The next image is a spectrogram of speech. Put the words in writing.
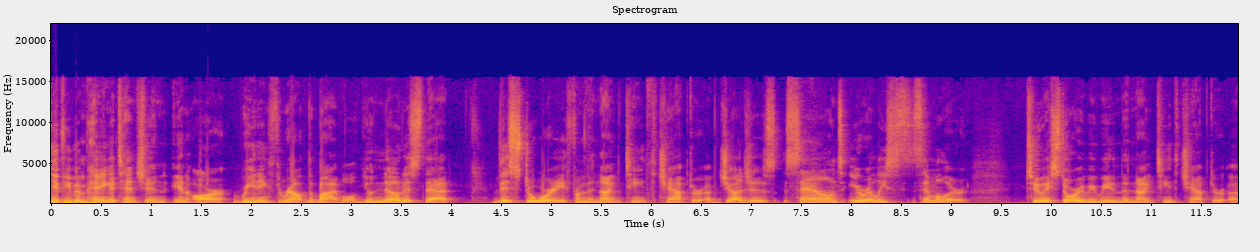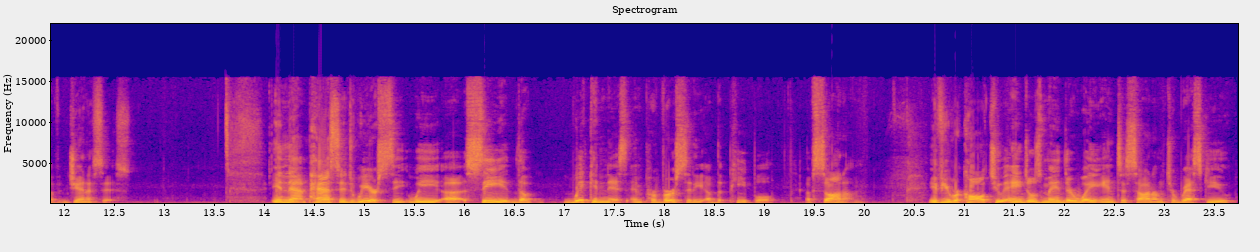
if you've been paying attention in our reading throughout the Bible, you'll notice that this story from the 19th chapter of Judges sounds eerily similar to a story we read in the 19th chapter of Genesis. In that passage, we, are see, we uh, see the wickedness and perversity of the people of Sodom. If you recall, two angels made their way into Sodom to rescue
